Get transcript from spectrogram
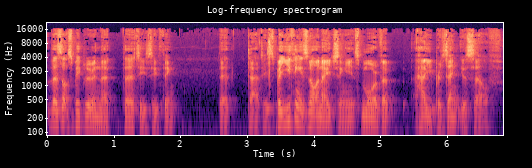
there's lots of people who are in their thirties who think they're daddies, but you think it's not an age thing. It's more of a how you present yourself.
